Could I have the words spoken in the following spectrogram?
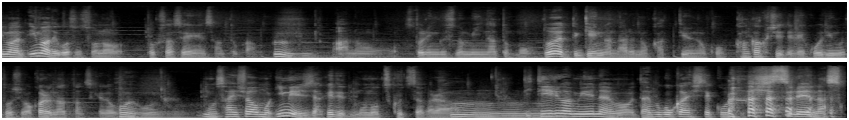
今今でこそその徳佐清源さんとかうんうん。あのストリングスのみんなともどうやって弦が鳴るのかっていうのをこう感覚値でレコーディングを通して分かるようになったんですけど、はいはいはい。もう最初はもうイメージだけでものを作ってたから、うんうんうんディティールが見えないままだいぶ誤解してこう失礼なス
